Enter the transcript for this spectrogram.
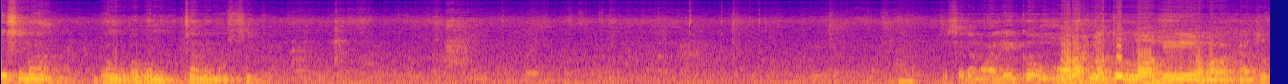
সীমা বঙ্গভবন জামে মসজিদ السلام عليكم ورحمة الله وبركاته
